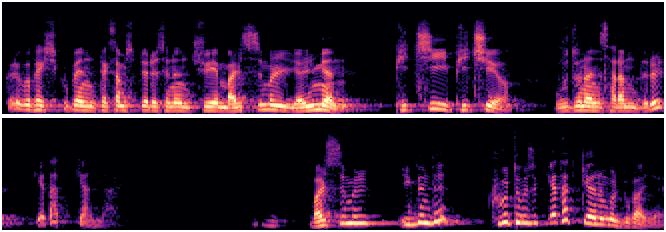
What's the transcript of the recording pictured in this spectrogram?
그리고 119편 130절에서는 주의 말씀을 열면 빛이 빛이요 우둔한 사람들을 깨닫게 한다. 말씀을 읽는데 그걸 통해서 깨닫게 하는 걸 누가 하냐?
